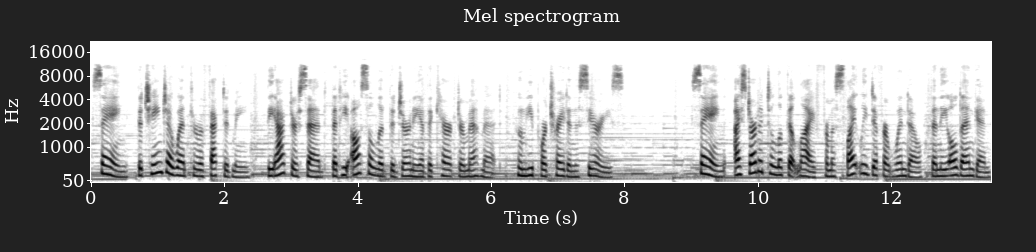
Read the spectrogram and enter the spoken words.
Saying, The change I went through affected me, the actor said that he also lived the journey of the character Mehmet, whom he portrayed in the series saying, I started to look at life from a slightly different window than the old Engin,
